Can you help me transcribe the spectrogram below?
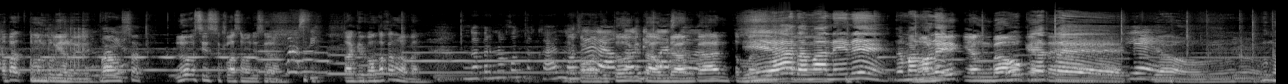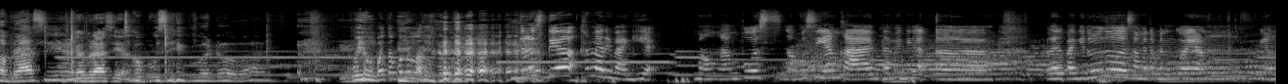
apa teman kuliah lu ini? Bangsat. Lu masih sekelas sama dia sekarang? masih Terakhir kontak kan kapan? nggak pernah kontak kan Nah, maksudnya kalau ya kalau kita undangkan teman Iya, teman ini, teman Monik yang bau ketek. Iya. Ya Allah. Lu gak berhasil. Gak berhasil. Cukup pusing gua doang. Gue yang bata apa lah? terus dia kan lari pagi ya mau ngampus ngampus siang kan. Tapi dia eh, lari pagi dulu tuh sama temen gue yang yang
